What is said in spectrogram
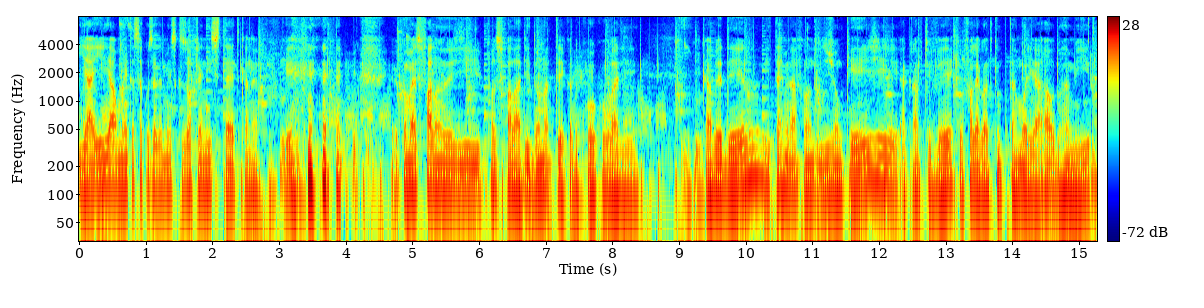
E aí aumenta essa coisa da minha esquizofrenia estética, né? Porque eu começo falando de. Posso falar de Dona Teca do Coco lá de de Cabedelo e terminar falando de John Cage, a Kraftwerk, que eu falei agora do Quinto Armorial, do Ramiro.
